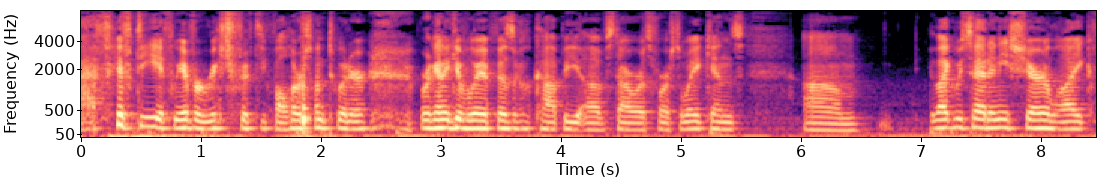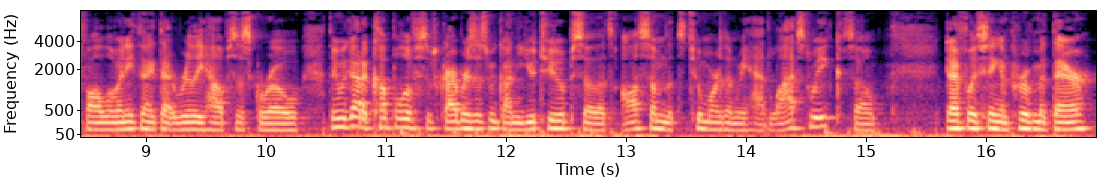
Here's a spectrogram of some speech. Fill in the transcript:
at 50, if we ever reach 50 followers on Twitter, we're going to give away a physical copy of Star Wars Force Awakens. Um, like we said, any share, like, follow, anything like that really helps us grow. I think we got a couple of subscribers this week on YouTube, so that's awesome. That's two more than we had last week, so definitely seeing improvement there.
